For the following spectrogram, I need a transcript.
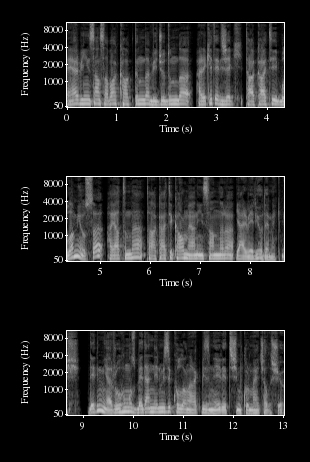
Eğer bir insan sabah kalktığında vücudunda hareket edecek takati bulamıyorsa hayatında takati kalmayan insanlara yer veriyor demekmiş. Dedim ya ruhumuz bedenlerimizi kullanarak bizimle iletişim kurmaya çalışıyor.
